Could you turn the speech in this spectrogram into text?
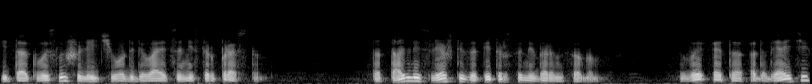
Итак, вы слышали, чего добивается мистер Престон? Тотальной слежки за Питерсом и Бернсоном. Вы это одобряете?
